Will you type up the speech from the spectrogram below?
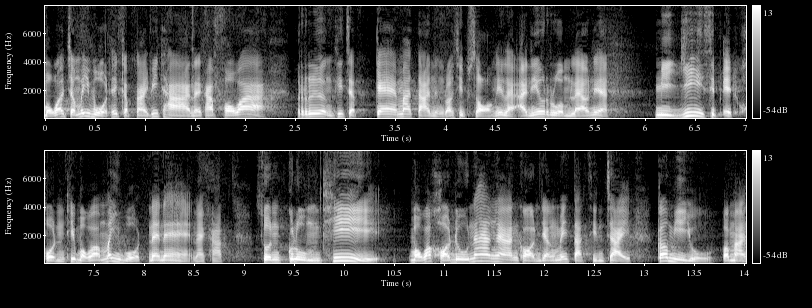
บอกว่าจะไม่โหวตให้กับนายพิธานะครับ เพราะว่าเรื่องที่จะแก้มาตรา 112 นี่แหละ อันนี้รวมแล้วเนี่ยมี 21 คนที่บอกว่าไม่โหวตแน่ๆนะครับ ส่วนกลุ่มที่บอกว่าขอดูหน้างานก่อนยังไม่ตัดสินใจ ก็มีอยู่ประมาณ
